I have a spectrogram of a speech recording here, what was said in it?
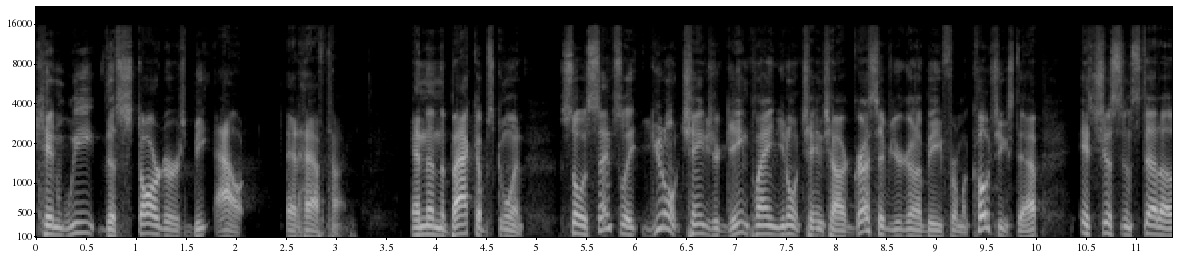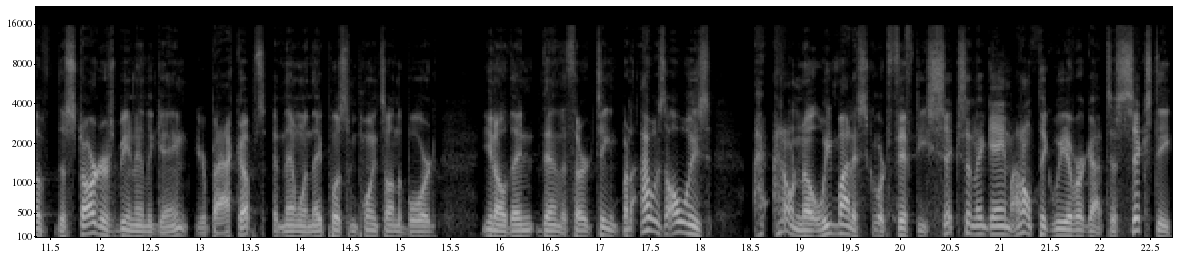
can we, the starters, be out at halftime? And then the backups going. So essentially, you don't change your game plan. You don't change how aggressive you're going to be from a coaching staff. It's just instead of the starters being in the game, your backups, and then when they put some points on the board – you know, then then the 13. But I was always, I, I don't know, we might have scored 56 in the game. I don't think we ever got to 60.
